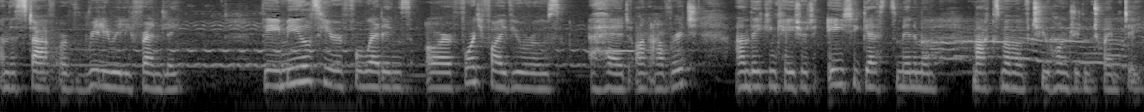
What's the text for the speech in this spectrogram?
and the staff are really really friendly. The meals here for weddings are 45 euros a head on average, and they can cater to 80 guests minimum, maximum of 220.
